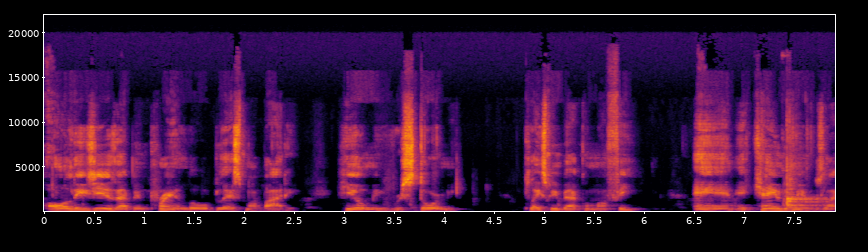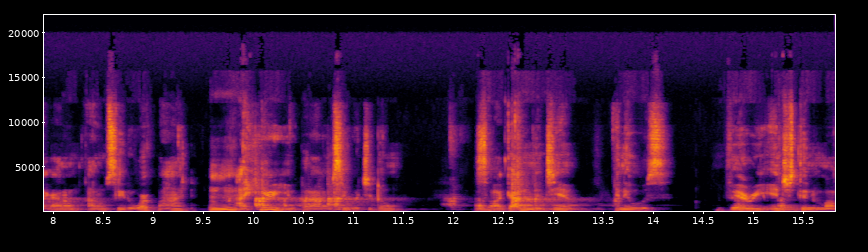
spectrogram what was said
all these years I've been praying, Lord, bless my body, heal me, restore me, place me back on my feet. And it came to me, it was like, I don't I don't see the work behind it. Mm. I hear you, but I don't see what you're doing. So I got in the gym and it was very interesting in my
